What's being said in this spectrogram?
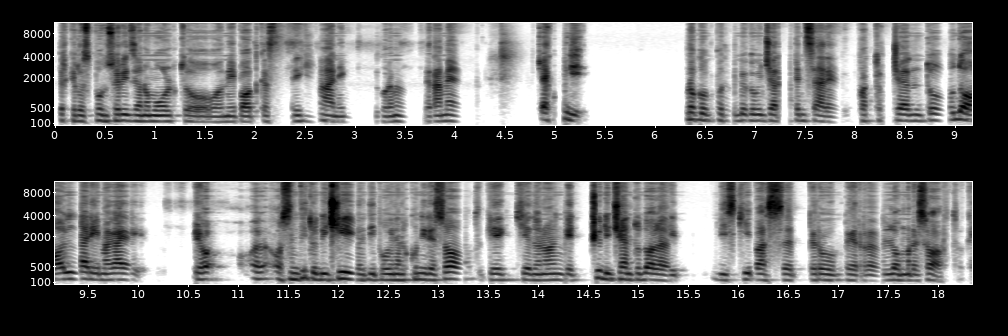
perché lo sponsorizzano molto nei podcast americani, sicuramente per America. Cioè, quindi uno potrebbe cominciare a pensare 400 dollari, magari io ho sentito di cifre tipo in alcuni resort che chiedono anche più di 100 dollari di ski pass per, per l'home resort, ok?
